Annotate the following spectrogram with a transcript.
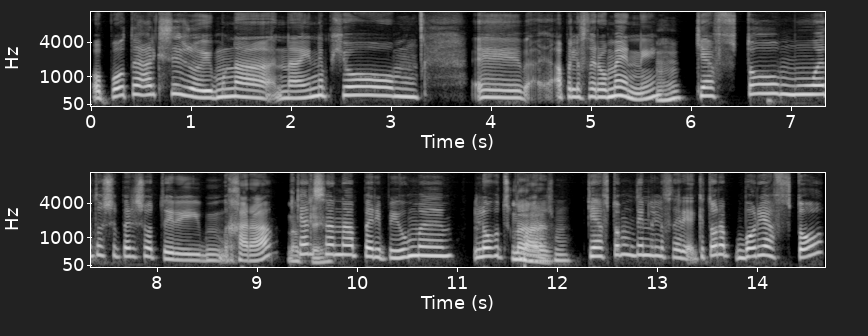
οπότε άρχισε η ζωή μου να, να είναι πιο μ, ε, απελευθερωμένη Μμμ. και αυτό μου έδωσε περισσότερη μ, χαρά Οκ. και άρχισα να περιποιούμαι λόγω της Ναι, κουμπάρας μου. Και αυτό μου δίνει ελευθερία. Και τώρα μπορεί αυτό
